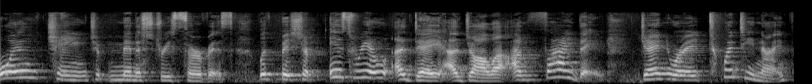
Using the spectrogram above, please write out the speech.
oil change ministry service with Bishop Israel Ade Ajala on Friday, January 29th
